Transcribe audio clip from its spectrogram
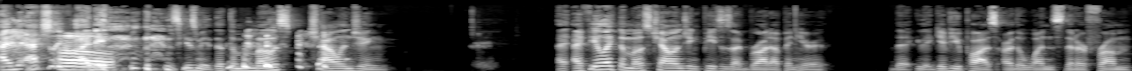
I'm actually oh. finding, excuse me, that the most challenging. I, I feel like the most challenging pieces I've brought up in here that, that give you pause are the ones that are from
